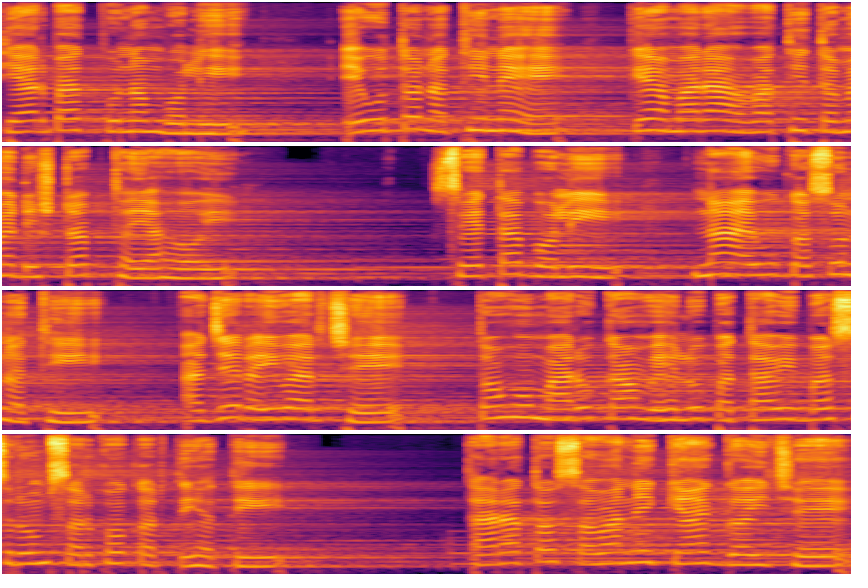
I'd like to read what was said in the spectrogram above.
ત્યારબાદ પૂનમ બોલી, એવું તો નથી ને કે અમારા આવવાથી તમે ડિસ્ટર્બ થયા હોય. શ્વેતા બોલી, ના, એવું કશું નથી. આજે રવિવાર છે, તો હું મારું કામ વહેલું પતાવી બસ રૂમ સરખો કરતી હતી. તારા તો સવારની ક્યાંક ગઈ છે.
